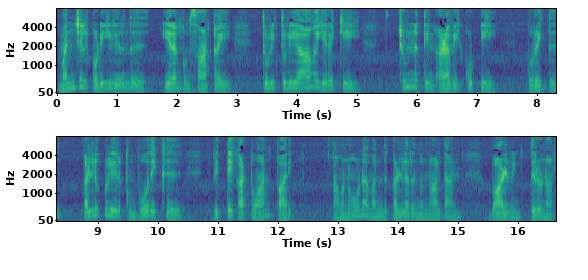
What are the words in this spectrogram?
மஞ்சள் கொடியில் இருந்து இறங்கும் சாற்றை துளி துளியாக இறக்கி சுண்ணத்தின் அளவை கூட்டி குறைத்து கல்லுக்குள் இருக்கும் போதைக்கு வித்தை காட்டுவான் பாரி. அவனோடு அமர்ந்து கல்லருந்தும் நாள்தான் வாழ்வின் திருநாள்.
